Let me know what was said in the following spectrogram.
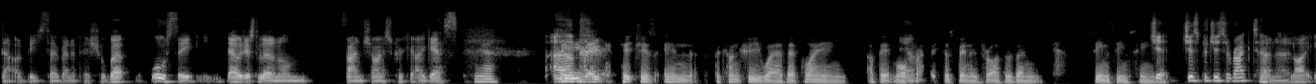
that would be so beneficial. But we'll see. They'll just learn on franchise cricket, I guess. Yeah. Um, make pitches in the country where they're playing a bit more yeah. friendly for spinners rather than seam, seam, seam. Just, just produce a rag turner, like,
